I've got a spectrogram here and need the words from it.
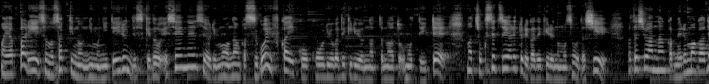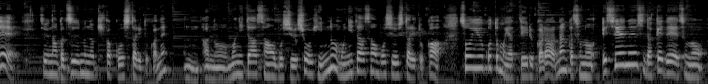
まあ、やっぱりそのさっきのにも似ているんですけど SNS よりもなんかすごい深いこう交流ができるようになったなと思っていて、まあ、直接やり取りができるのもそうだし私はなんかメルマガでそういうなんか Zoom の企画をしたりとかね、うん、あのモニターさんを募集商品のモニターさんを募集したりとかそういうこともやっているからなんかその SNS だけでその、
